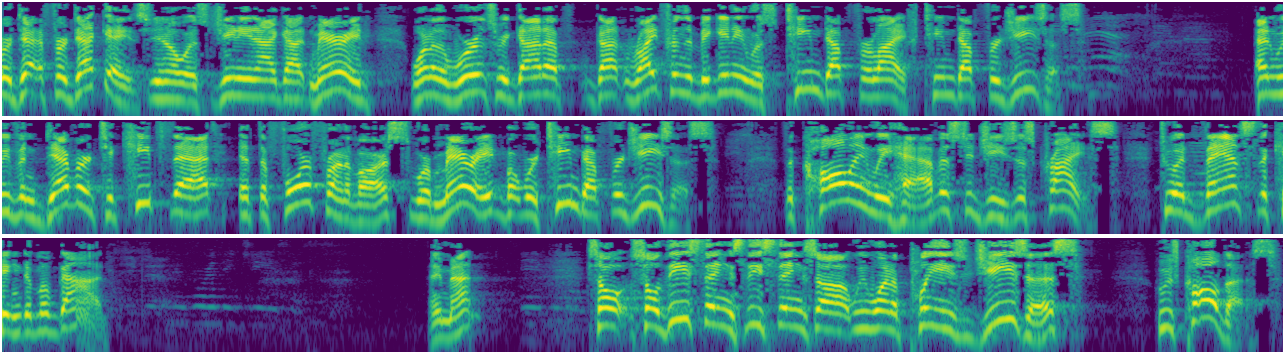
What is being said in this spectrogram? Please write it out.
For, de- for decades, you know, as Jeannie and I got married, one of the words we got up, got right from the beginning was teamed up for life, teamed up for Jesus. And we've endeavored to keep that at the forefront of us. We're married, but we're teamed up for Jesus. The calling we have is to Jesus Christ, to advance the kingdom of God. Amen? So, so these things, these things, uh, we want to please Jesus, who's called us.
